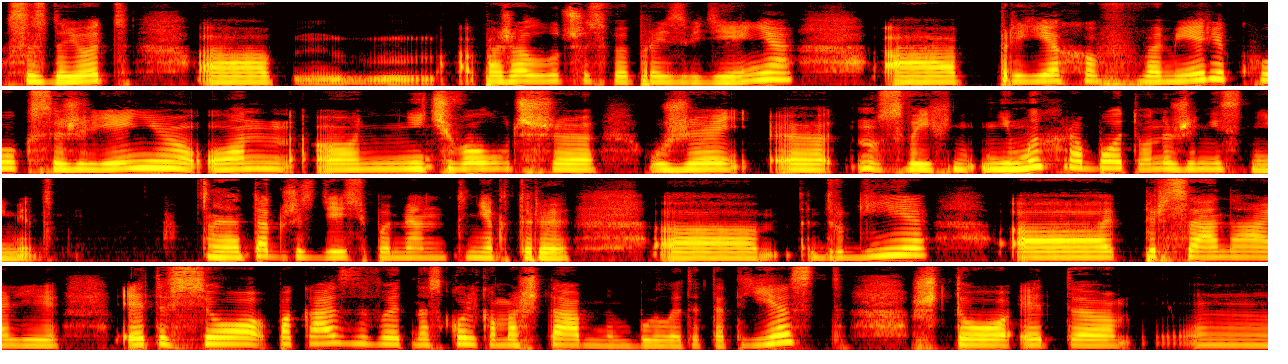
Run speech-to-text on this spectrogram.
создает, э, пожалуй, лучше свое произведение. А приехав в Америку, к сожалению, он э, ничего лучше уже, э, ну, своих немых работ он уже не снимет. Э, также здесь упомянуты некоторые э, другие э, персонали. Это все показывает, насколько масштабным был этот отъезд, что это э,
